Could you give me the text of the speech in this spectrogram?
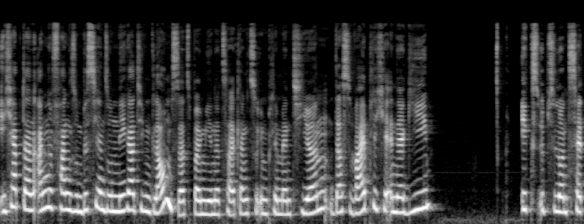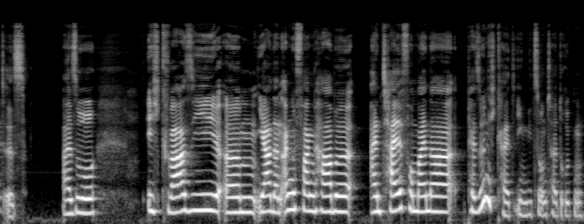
ich habe dann angefangen, so ein bisschen so einen negativen Glaubenssatz bei mir eine Zeit lang zu implementieren, dass weibliche Energie XYZ ist. Also ich quasi ähm, ja dann angefangen habe, einen Teil von meiner Persönlichkeit irgendwie zu unterdrücke.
